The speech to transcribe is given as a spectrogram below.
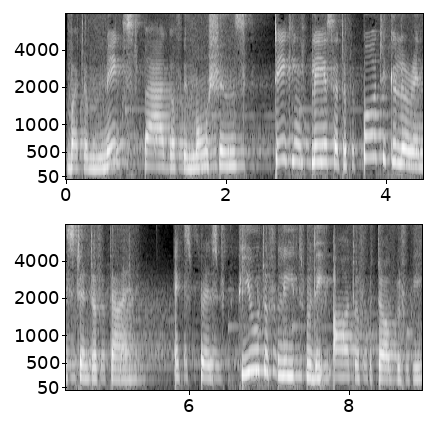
but a mixed bag of emotions taking place at a particular instant of time, expressed beautifully through the art of photography.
